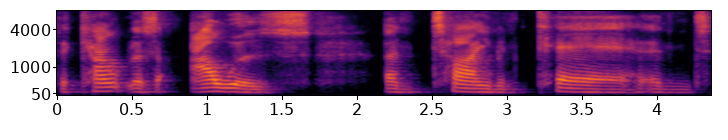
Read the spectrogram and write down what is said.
the countless hours and time and care and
